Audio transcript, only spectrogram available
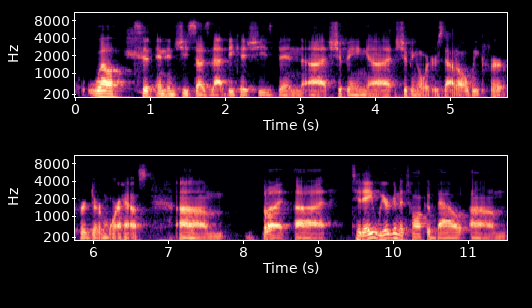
well, to, and, and she says that because she's been uh, shipping uh, shipping orders out all week for for Derm Warehouse. Um, but uh, today we are going to talk about um,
